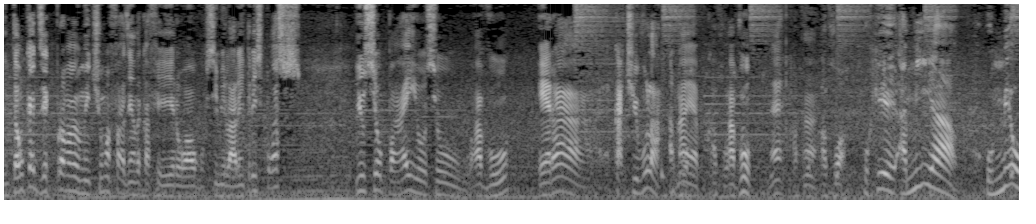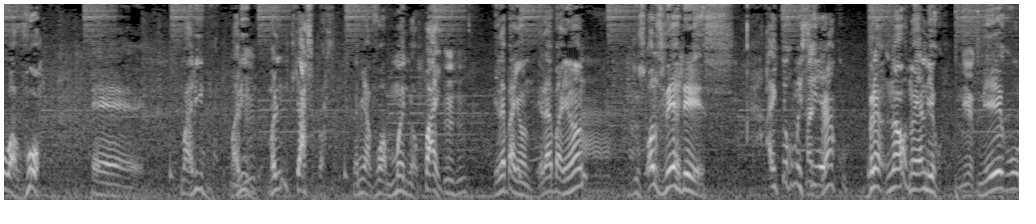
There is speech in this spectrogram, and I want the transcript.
Então quer dizer que provavelmente tinha uma fazenda cafeeira ou algo similar em Três Poços, e o seu pai ou seu avô era cativo lá avô, na época. Avô, avô né? Avô, ah. avô. Porque a minha, o meu avô, é, marido, marido, uhum. marido de aspas, da minha avó, mãe do meu pai, uhum. ele é baiano. Ele é baiano ah. dos olhos verdes. Aí então eu comecei. Mas branco? Branco, não, não é negro. Negro. Negro,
